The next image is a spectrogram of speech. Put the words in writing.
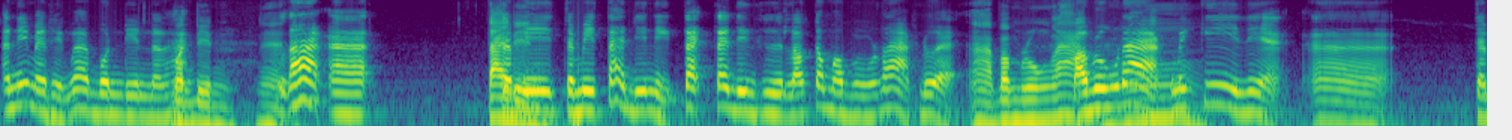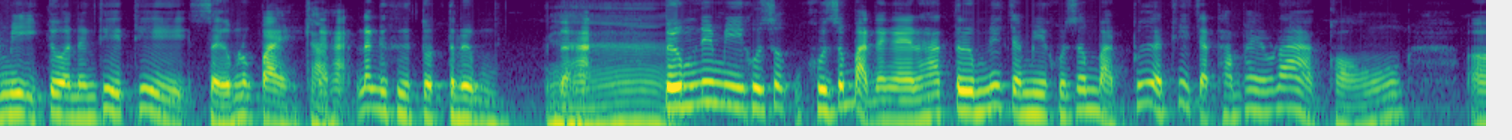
อันนี้หมายถึงว่าบนดินนะฮะบนดินนะฮะรากอ่าใต้จะดิมีนจะมีใต้ดินอีกใต้ใต้ดินคือเราต้องมาบำรุงรากด้วยอ่าบำรุงรากบำรุงรากอืเมื่อกี้เนี่ยอ่า จะมีอีกตัวหนึ่งที่ที่เสริมลงไปครับนะฮะนั่นก็คือตัวตรึมนะฮะอ่าตรึมนี่มีคุณสคุณสมบัติยังไงนะฮะตรึมนี่จะมีคุณสมบัติเพื่อที่จะทำให้รากของเอ่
